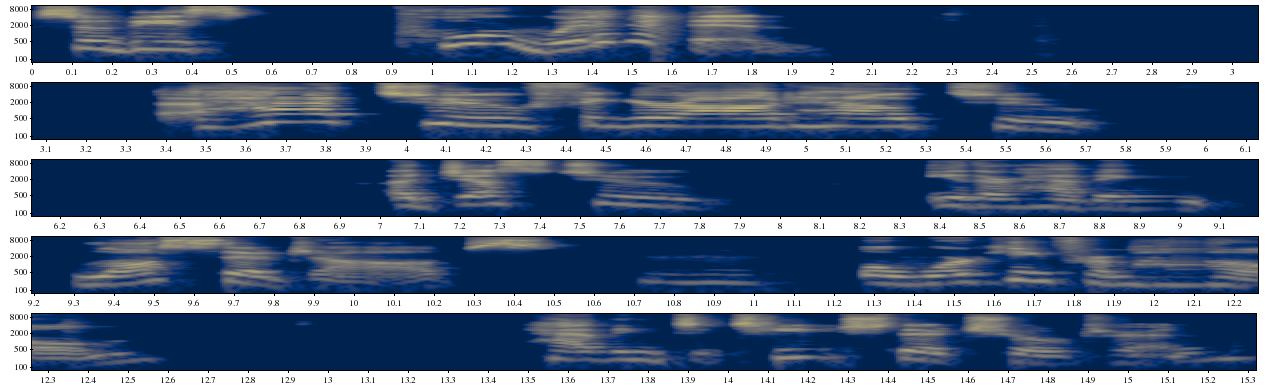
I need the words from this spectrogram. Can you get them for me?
so these poor women had to figure out how to adjust to either having lost their jobs mm-hmm. or working from home having to teach their children.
